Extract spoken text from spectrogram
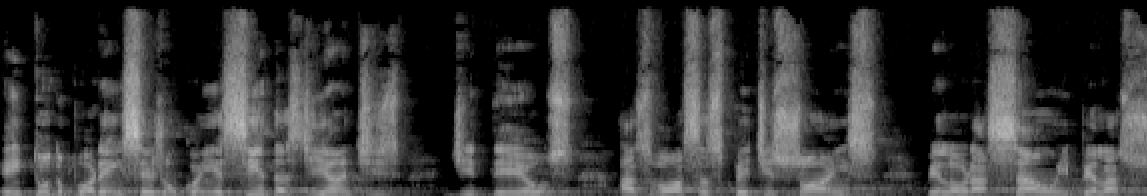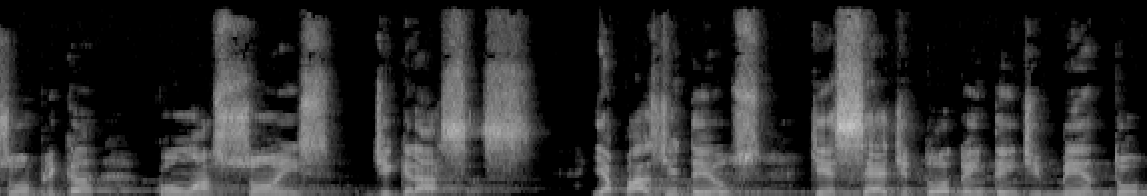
em tudo, porém, sejam conhecidas diante de Deus as vossas petições, pela oração e pela súplica com ações de graças. E a paz de Deus, que excede todo entendimento,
